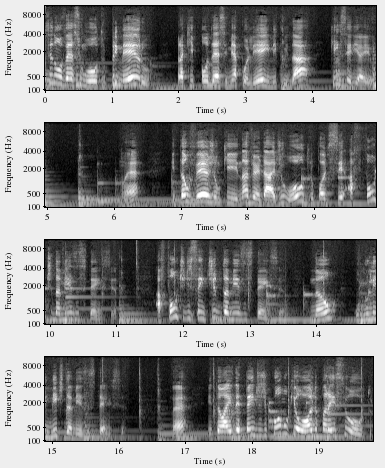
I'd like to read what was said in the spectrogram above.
Se não houvesse um outro primeiro, para que pudesse me acolher e me cuidar, quem seria eu? Não é? Então vejam que, na verdade, o outro pode ser a fonte da minha existência, a fonte de sentido da minha existência, não o limite da minha existência. Né? Então aí depende de como que eu olho para esse outro.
